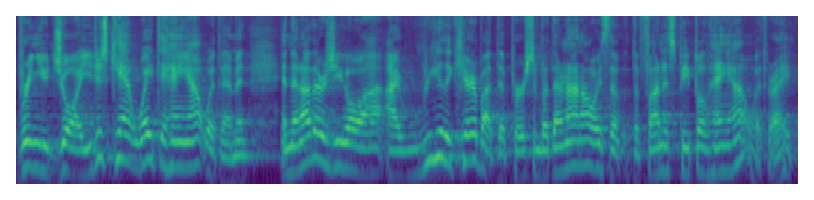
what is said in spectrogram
bring you joy. You just can't wait to hang out with them. And, and then others, you go, I, I really care about that person, but they're not always the, the funnest people to hang out with, right?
